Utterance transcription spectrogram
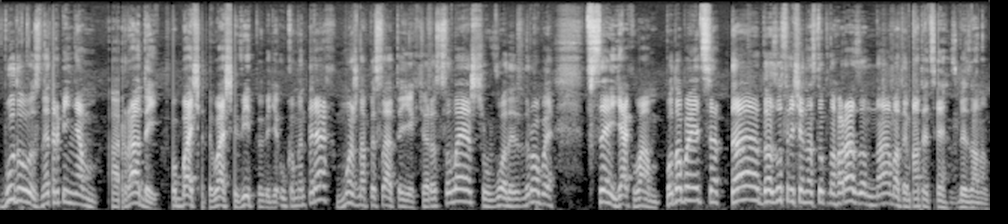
Буду з нетерпінням радий побачити ваші відповіді у коментарях. Можна писати їх через слеш, вводити дроби. Все як вам подобається. Та до зустрічі наступного разу на математиці з Бізоном.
